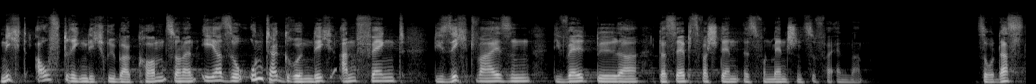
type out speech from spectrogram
nicht aufdringlich rüberkommt, sondern eher so untergründig anfängt, die Sichtweisen, die Weltbilder, das Selbstverständnis von Menschen zu verändern. So, das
